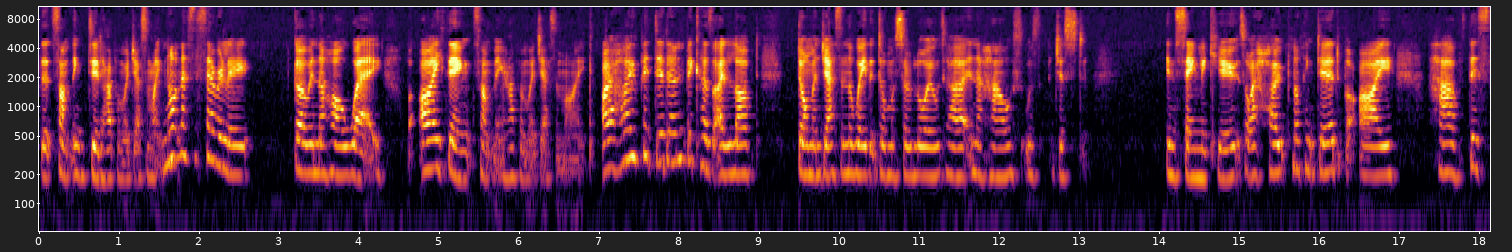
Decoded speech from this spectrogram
that something did happen with Jess and Mike? Not necessarily going the whole way, but I think something happened with Jess and Mike. I hope it didn't because I loved Dom and Jess and the way that Dom was so loyal to her in the house was just insanely cute. So I hope nothing did, but I have this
